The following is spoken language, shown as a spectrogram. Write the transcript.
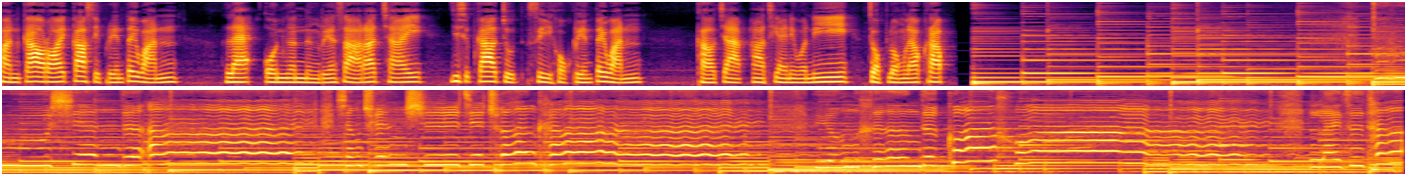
9,990 เหรียญไต้หวัน และโอนเงิน 1 เหรียญสหรัฐใช้ 29.46 เหรียญไต้หวัน ข่าวจาก RTI ในวันนี้จบลงแล้วครับ向全世界传开，永恒的 关怀，来自他。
